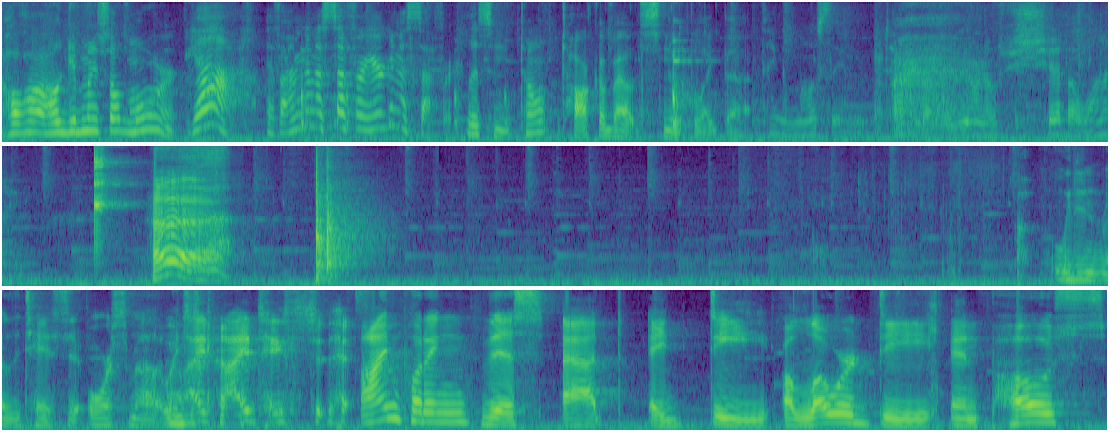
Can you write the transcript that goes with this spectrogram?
I'll, I'll give myself more. Yeah, if I'm gonna suffer, you're gonna suffer. Listen, don't talk about Snoop like that. I think mostly I'm talking about how you don't know shit about wine. Hey. We didn't really taste it or smell it. We just I, I tasted it. I'm putting this at a D, a lower D, and post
